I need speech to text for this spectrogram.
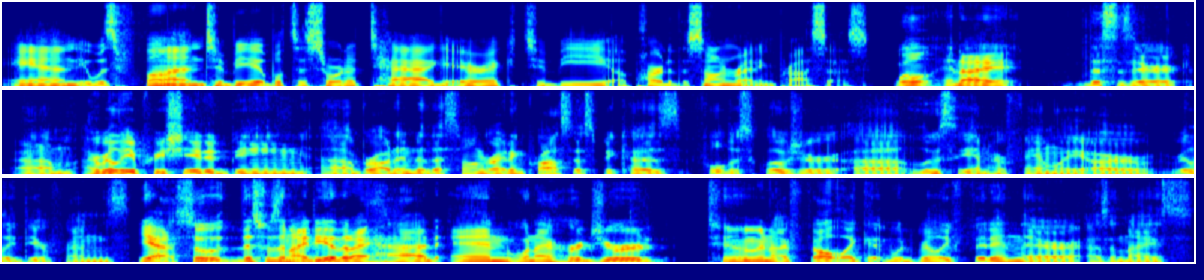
And it was fun to be able to sort of tag Eric to be a part of the songwriting process. Well, and I this is Eric. Um, I really appreciated being uh, brought into the songwriting process because, full disclosure, uh, Lucy and her family are really dear friends. Yeah, so this was an idea that I had, and when I heard your tune, I felt like it would really fit in there as a nice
